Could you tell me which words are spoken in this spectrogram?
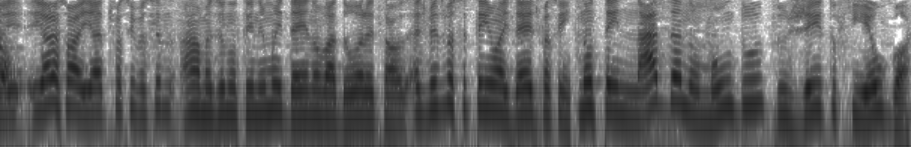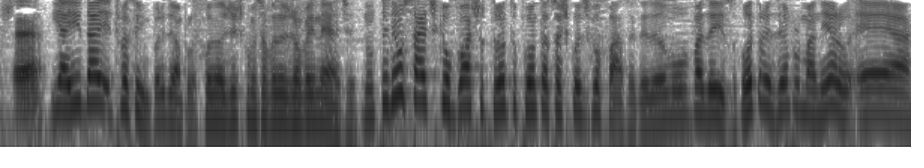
não? e, e olha só, e, é, tipo assim, você. Ah, mas eu não tenho nenhuma ideia inovadora e tal. Às vezes você tem uma ideia, tipo assim, não tem nada no mundo do jeito que eu gosto. É. E aí, daí, tipo assim, por exemplo, quando a gente começou a fazer Jovem Nerd, não tem nenhum site que eu gosto tanto quanto essas coisas que eu faço, entendeu? Eu vou fazer isso. Outro exemplo maneiro é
